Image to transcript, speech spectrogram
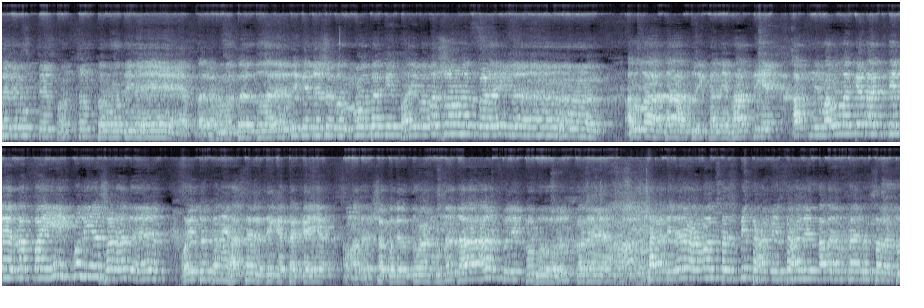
থেকে মুক্তির পঞ্চমতম দিনে আপনার রহমতের দুয়ারের দিকে যে সকল মতাকে ভাই বাবা সহাত বাড়াইলাম আল্লাহ যার দুই কানে হাত দিয়ে আপনি মাওলাকে ডাক দিলে লাব্বাইক বলিয়া সাড়া দেন। ওই দুখানে হাতের দিকে তাকাইয়া আমাদের সকলের দোয়া মুনাজাত গুলি কবুল করেন সারা দিনের আমল, তাসবিহ, তাহমিদ, তাহলিল দালাম খায়র সালাতু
